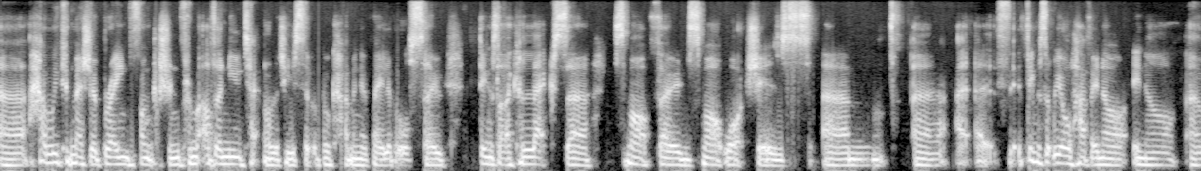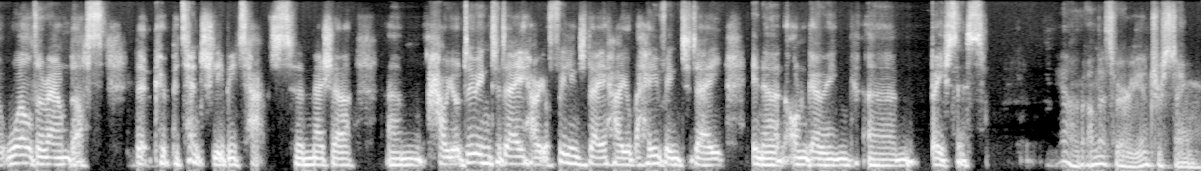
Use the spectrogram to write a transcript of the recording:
uh, how we could measure brain function from other new technologies that were becoming available. So things like Alexa, smartphones, smartwatches, um, uh, uh, things that we all have in our in our uh, world around us that could potentially be tapped to measure um, how you're doing today, how you're feeling today, how you're behaving today in an ongoing um, basis. Yeah, well, that's very interesting.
